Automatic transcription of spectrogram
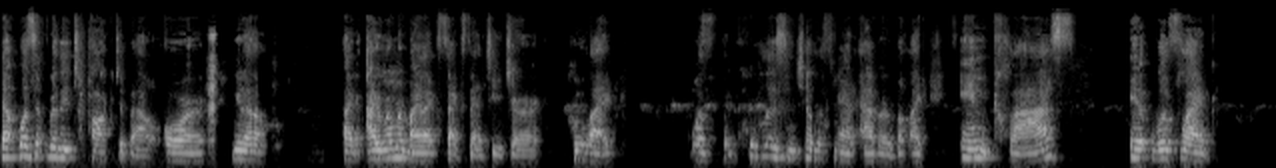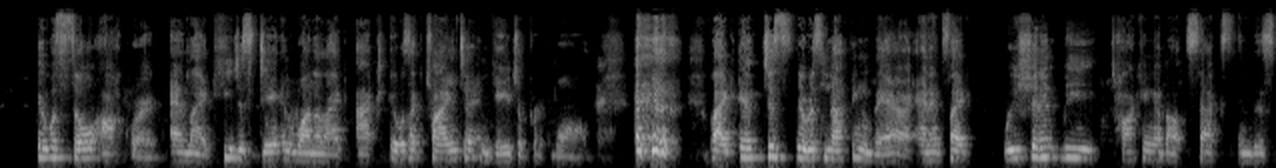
that wasn't really talked about. Or you know, like I remember my like sex ed teacher who like was the coolest and chillest man ever, but like in class, it was like it was so awkward. And like he just didn't want to like act it was like trying to engage a brick wall. Like it just there was nothing there. And it's like we shouldn't be talking about sex in this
